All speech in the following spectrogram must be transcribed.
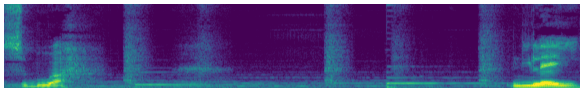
sebuah nilai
